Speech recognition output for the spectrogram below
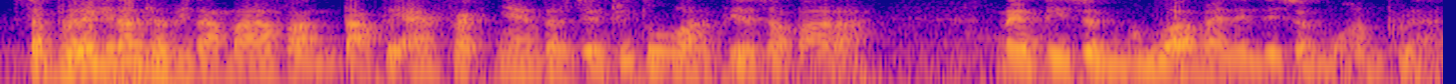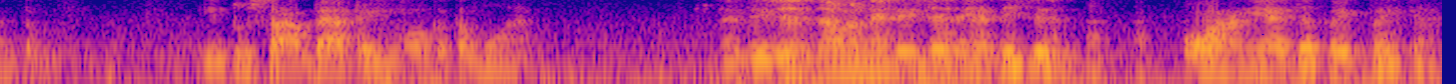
sebenarnya kita udah minta maafan tapi efeknya yang terjadi itu luar biasa parah netizen gua sama netizen Wuhan berantem itu sampai ada yang mau ketemuan. Netizen sama netizen nih. netizen. Orangnya aja baik-baik kan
